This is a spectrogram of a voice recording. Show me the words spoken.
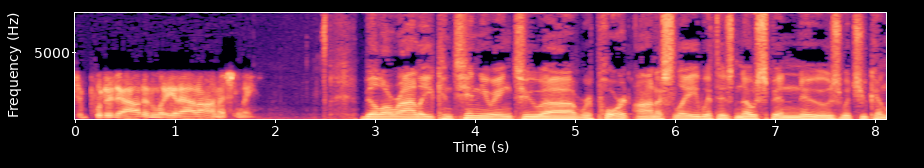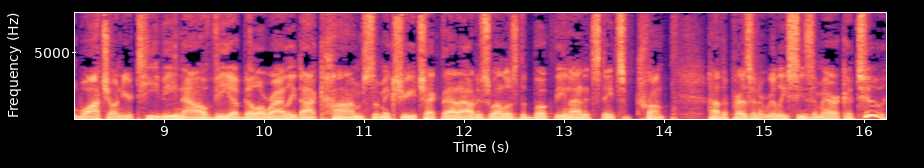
to put it out and lay it out honestly. Bill O'Reilly continuing to uh, report honestly with his No Spin News, which you can watch on your TV now via BillO'Reilly.com. So make sure you check that out, as well as the book, The United States of Trump, How the President Really Sees America. To,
